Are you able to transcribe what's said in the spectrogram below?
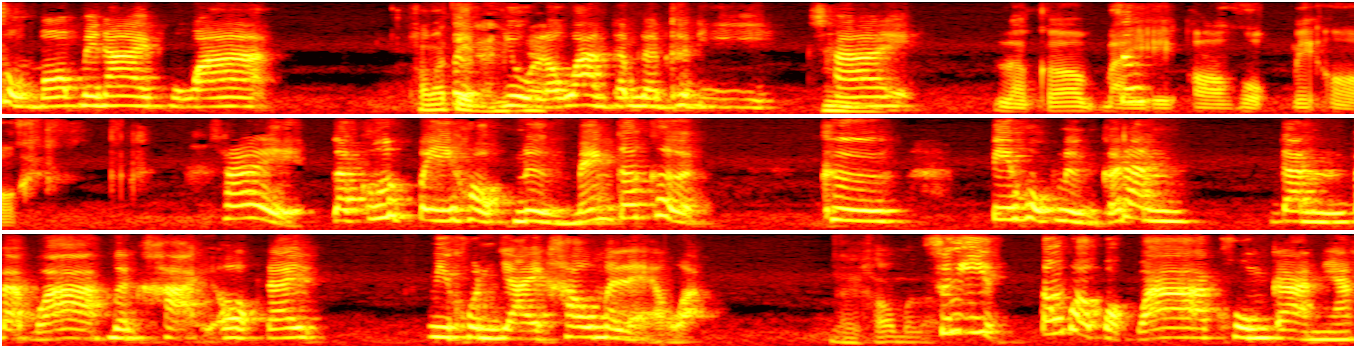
ส่งมอบไม่ได้เพราะว่าเพราะว่าตึติดกอันอนี้ยู่ระหว่างดำเนินคดี ใช่ แล้วก็ใบซึ่งอหกไม่ออก ใช่ แล้วก็คือปีหกหนึ่งแม่งก็เกิด คือปีหกหนึ่งก็ดันดันแบบว่าเหมือนขายออกได้ มีคนย้ายเข้ามาแล้วอะได้เข้ามาแล้วซึ่งอีกต้องบอกบอกว่าโครงการเนี้ย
